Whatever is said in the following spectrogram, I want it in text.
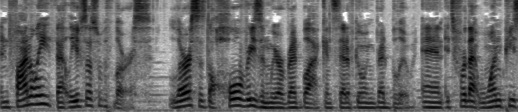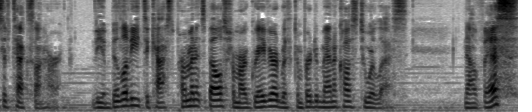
And finally, that leaves us with Lurrus. Lurrus is the whole reason we are red black instead of going red blue, and it's for that one piece of text on her the ability to cast permanent spells from our graveyard with converted mana cost 2 or less. Now, this,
